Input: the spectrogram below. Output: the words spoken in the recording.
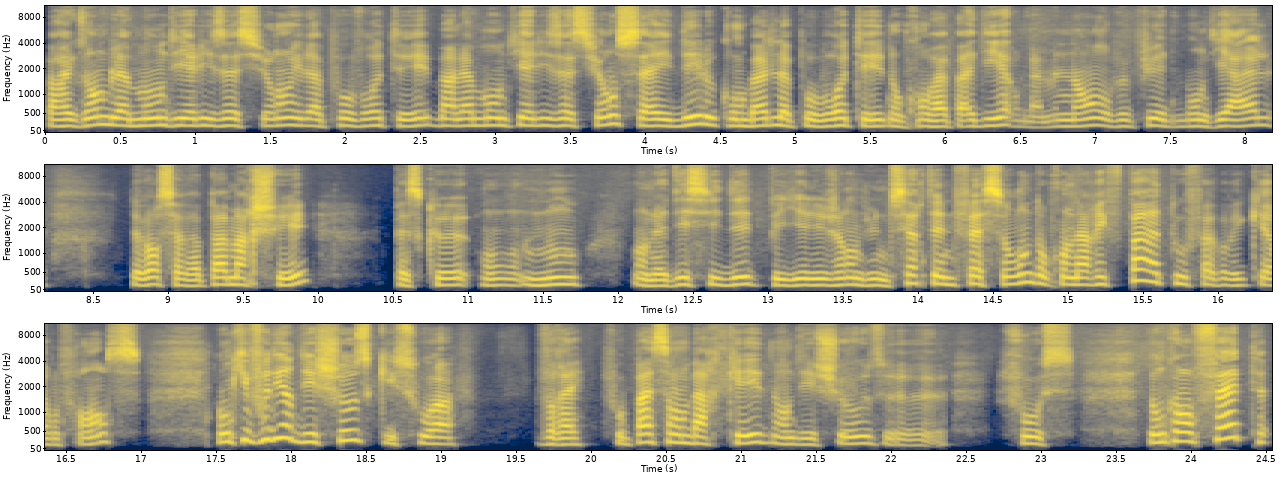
Par exemple, la mondialisation et la pauvreté. Ben, la mondialisation, ça a aidé le combat de la pauvreté. Donc, on va pas dire, ben, maintenant, on veut plus être mondial. D'abord, ça va pas marcher parce que nous, on a décidé de payer les gens d'une certaine façon. Donc, on n'arrive pas à tout fabriquer en France. Donc, il faut dire des choses qui soient vrai. Il faut pas s'embarquer dans des choses euh, fausses. Donc en fait,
